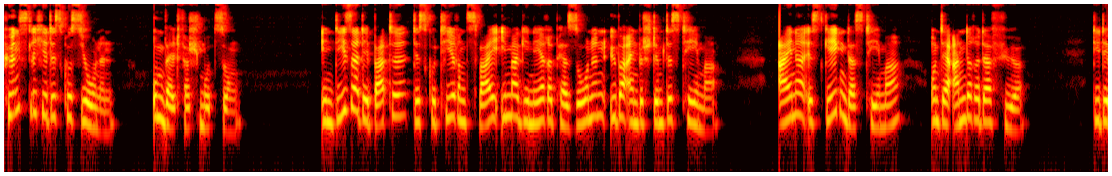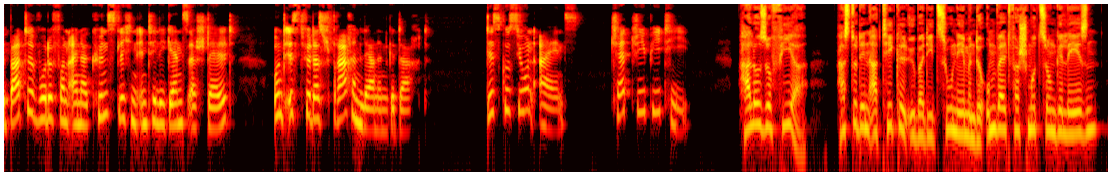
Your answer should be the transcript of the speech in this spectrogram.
Künstliche Diskussionen Umweltverschmutzung In dieser Debatte diskutieren zwei imaginäre Personen über ein bestimmtes Thema. Einer ist gegen das Thema und der andere dafür. Die Debatte wurde von einer künstlichen Intelligenz erstellt und ist für das Sprachenlernen gedacht. Diskussion 1 ChatGPT Hallo Sophia, hast du den Artikel über die zunehmende Umweltverschmutzung gelesen?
